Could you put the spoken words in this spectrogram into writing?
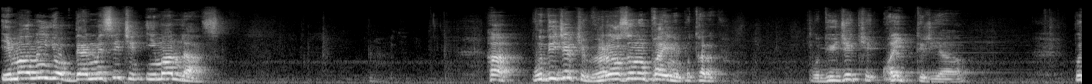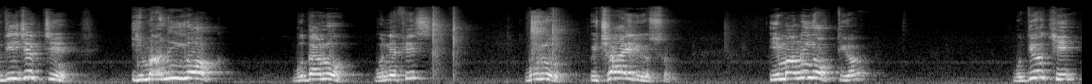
İmanın yok denmesi için iman lazım. Ha bu diyecek ki verazının payını bu taraf. Bu diyecek ki ayıptır ya. Bu diyecek ki imanın yok. Bu da ruh. Bu nefis. Bu ruh. Üçe ayırıyorsun. İmanın yok diyor. Bu diyor ki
